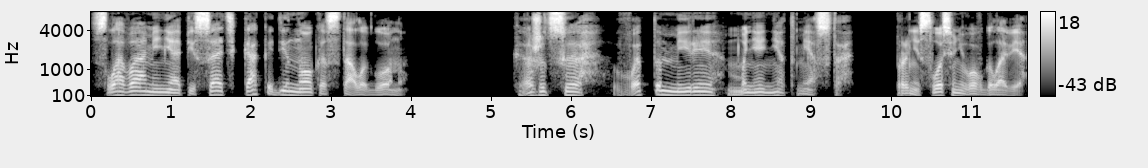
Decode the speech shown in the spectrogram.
Словами не описать, как одиноко стало Гону. Кажется, в этом мире мне нет места пронеслось у него в голове.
